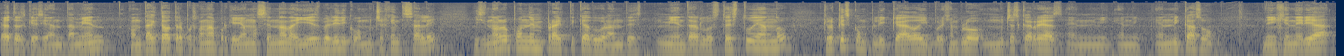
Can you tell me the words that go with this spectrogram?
Y otros que decían, también contacta a otra persona porque yo no sé nada. Y es verídico, mucha gente sale y si no lo pone en práctica durante, mientras lo está estudiando, creo que es complicado. Y por ejemplo, muchas carreras, en mi, en mi, en mi caso, de ingeniería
